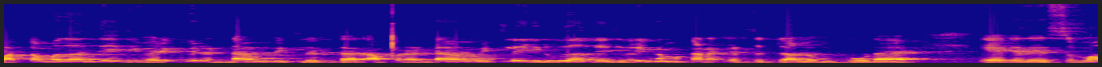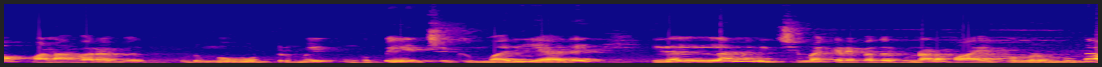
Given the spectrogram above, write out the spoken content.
பத்தொன்பதாம் தேதி வரைக்கும் ரெண்டாம் வீட்டில் இருக்கார். அப்போ ரெண்டாம் வீட்டில் இருபதாம் தேதி வரைக்கும் நம்ம கணக்கு எடுத்துக்கிட்டாலும் கூட ஏகதேசமாக பண வரவு குடும்ப ஒற்றுமை உங்கள் பேச்சுக்கு மரியாதை இதெல்லாமே நிச்சயமாக கிடைப்பதற்குண்டான வாய்ப்புகளும் உண்டு.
